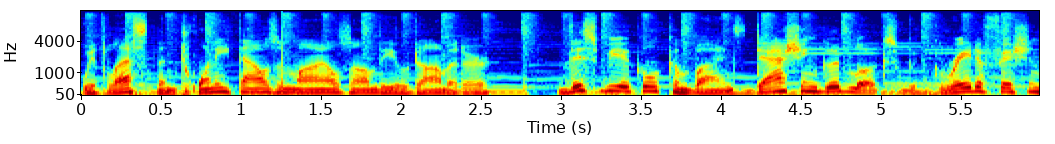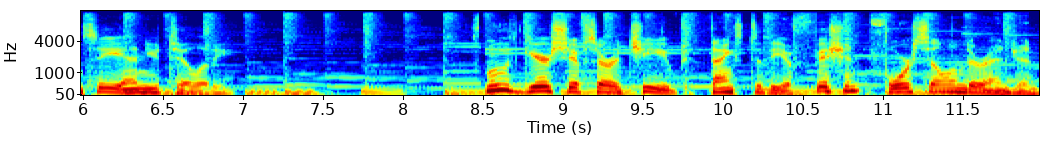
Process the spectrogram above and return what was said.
With less than 20,000 miles on the odometer, this vehicle combines dashing good looks with great efficiency and utility. Smooth gear shifts are achieved thanks to the efficient four-cylinder engine,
